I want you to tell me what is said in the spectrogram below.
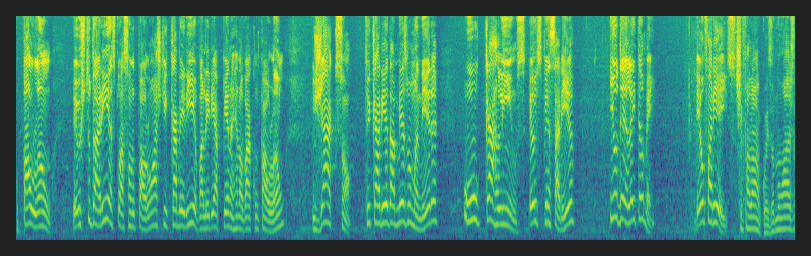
O Paulão, eu estudaria a situação do Paulão, acho que caberia, valeria a pena renovar com o Paulão. Jackson, ficaria da mesma maneira. O Carlinhos, eu dispensaria. E o Derlei também. Eu faria isso. Deixa eu falar uma coisa, eu não acho,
